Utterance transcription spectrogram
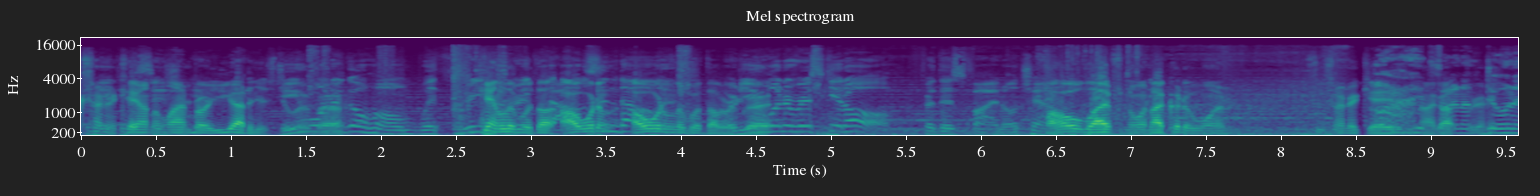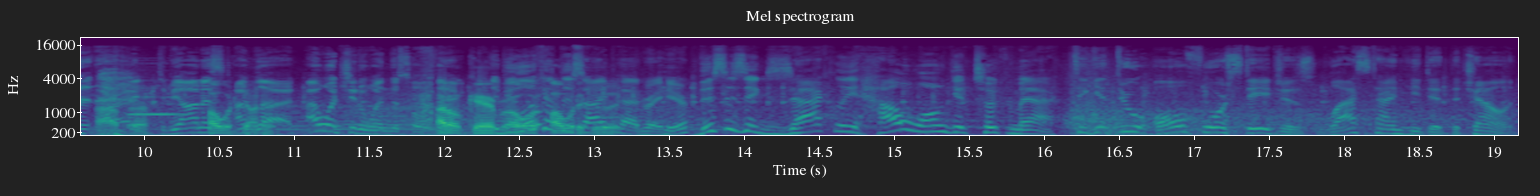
to make a 600k on the line, bro, you gotta just Do do you it, bro. go home with can't live without- I wouldn't- I wouldn't live without Or do you want to risk it all for this final challenge? My whole life knowing I could have won 600k and I fine, got I'm 300. doing it. Nah, bro. To be honest, I I'm glad. it. I want you to win this whole thing. I don't care, if bro. you look I at this would've do it. iPad right here, this is exactly how long it took Mac to get through all four stages last time he did the challenge.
